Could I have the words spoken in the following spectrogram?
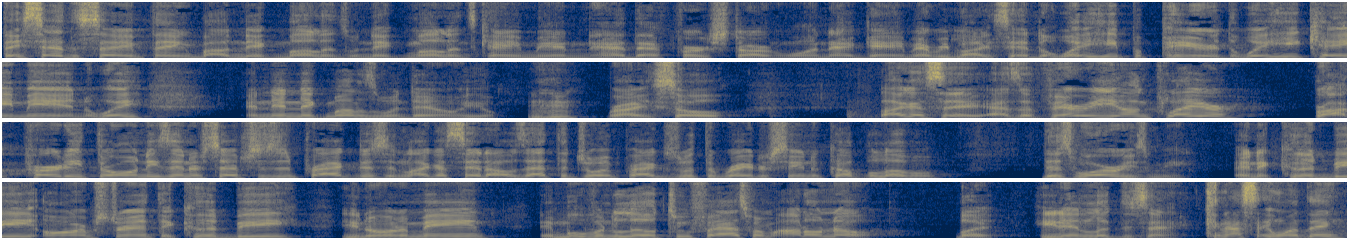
they said the same thing about Nick Mullens when Nick Mullens came in and had that first start and won that game. Everybody mm-hmm. said the way he prepared, the way he came in, the way, and then Nick Mullens went downhill. Mm-hmm. Right? So, like I say, as a very young player, Brock Purdy throwing these interceptions in practice, and like I said, I was at the joint practice with the Raiders, seen a couple of them. This worries me. And it could be arm strength, it could be, you know what I mean? It moving a little too fast for him. I don't know. But he didn't look the same. Can I say one thing?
